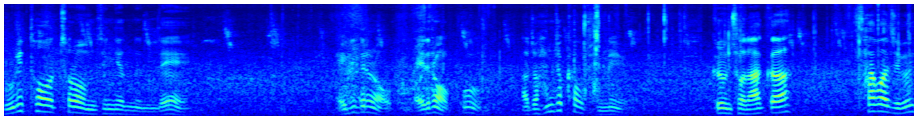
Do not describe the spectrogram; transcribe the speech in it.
놀이터처럼 생겼는데 애기들은 없, 애들은 없고 아주 한적하고 좋네요. 그럼 저는 아까 사과즙을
